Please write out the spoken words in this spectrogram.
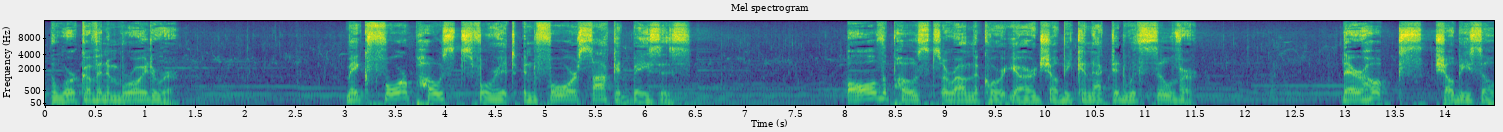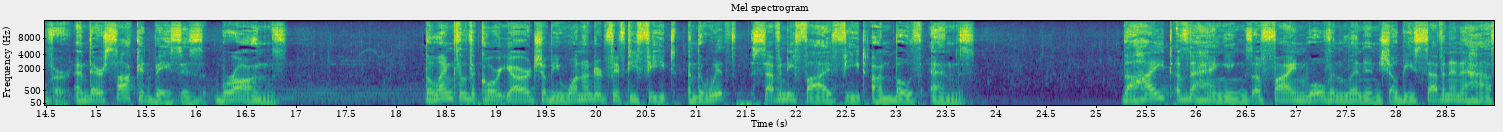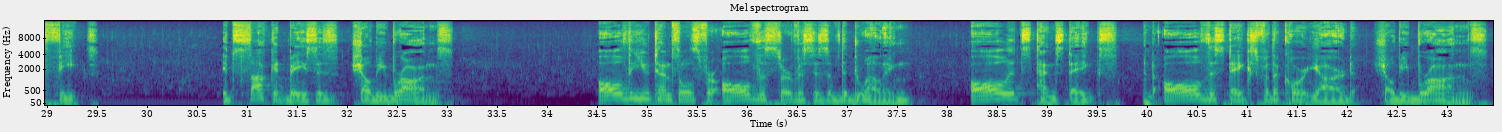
the work of an embroiderer. Make four posts for it and four socket bases. All the posts around the courtyard shall be connected with silver. Their hooks shall be silver, and their socket bases bronze. The length of the courtyard shall be 150 feet, and the width 75 feet on both ends. The height of the hangings of fine woven linen shall be seven and a half feet. Its socket bases shall be bronze. All the utensils for all the services of the dwelling, all its tent stakes, and all the stakes for the courtyard shall be bronze.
